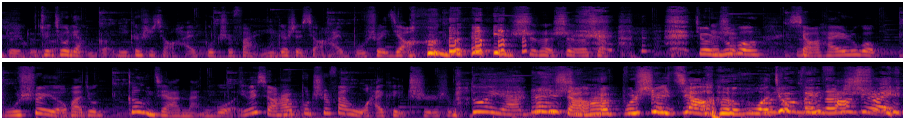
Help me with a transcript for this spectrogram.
对对，就就两个，一个是小孩不吃饭，一个是小孩不睡觉。对，是的，是的，是。就如果小孩如果不睡的话，就更加难过，因为小孩不吃饭，我还可以吃，是吧？对呀，但是小孩不睡觉，我就没能睡。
